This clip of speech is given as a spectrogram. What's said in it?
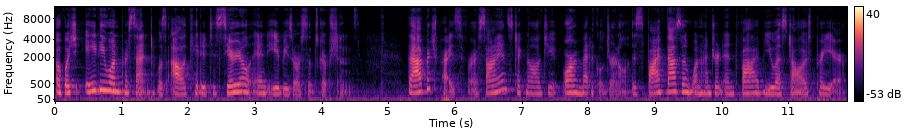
of which 81% was allocated to serial and e-resource subscriptions. The average price for a science, technology, or medical journal is 5,105 US dollars per year.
